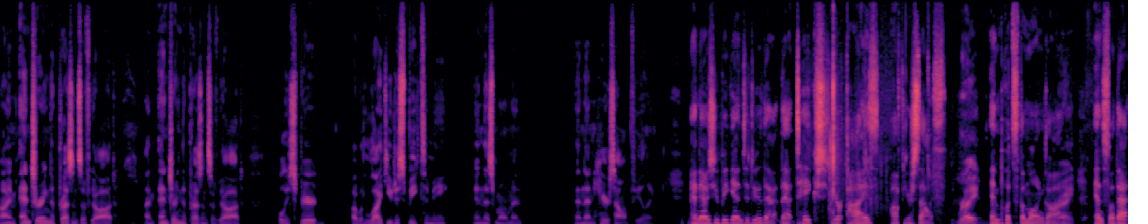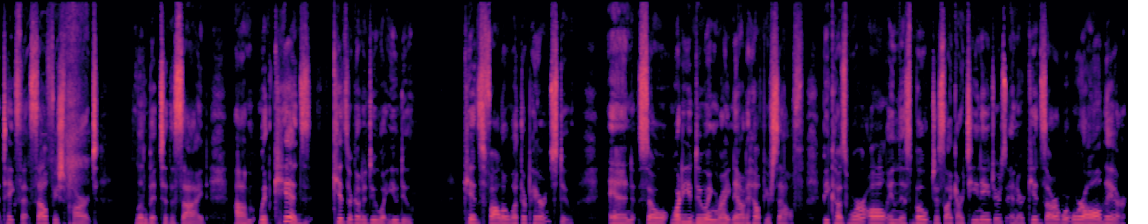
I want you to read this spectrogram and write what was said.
I'm entering the presence of God. I'm entering the presence of God. Holy Spirit, I would like you to speak to me in this moment. And then here's how I'm feeling. And as you begin to do that, that takes your eyes off yourself Right. and puts them on God. Right. And so that takes that selfish part a little bit to the side. Um, with kids, kids are going to do what you do. Kids follow what their parents do. And so, what are you doing right now to help yourself? Because we're all in this boat, just like our teenagers and our kids are. We're, we're all there.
